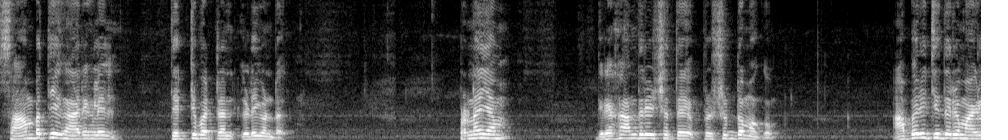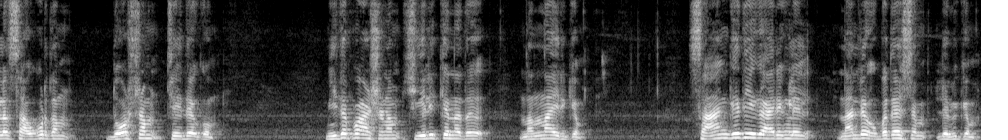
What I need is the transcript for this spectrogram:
സാമ്പത്തിക കാര്യങ്ങളിൽ തെറ്റുപറ്റാൻ ഇടയുണ്ട്. പ്രണയം ഗ്രഹാന്തരീക്ഷത്തെ പ്രക്ഷുബ്ധമാക്കും. അപരിചിതരുമായുള്ള സൗഹൃദം ദോഷം ചെയ്തേക്കും. മിതഭാഷണം ശീലിക്കുന്നത് നന്നായിരിക്കും. സാങ്കേതിക കാര്യങ്ങളിൽ നല്ല ഉപദേശം ലഭിക്കും.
